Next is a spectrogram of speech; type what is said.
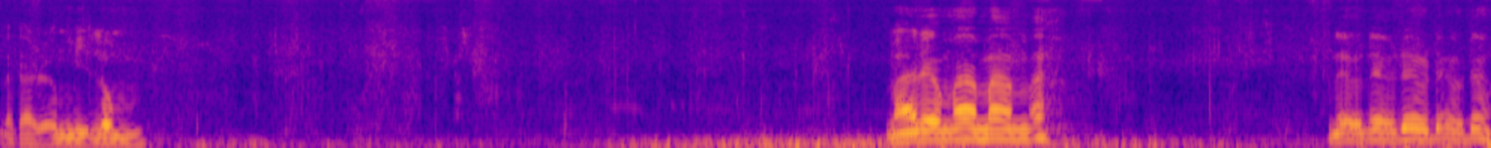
แล้วก็เริ่มมีลมมาเร็วมามามาเร็วเร็วเร็วเร็วเร็ว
